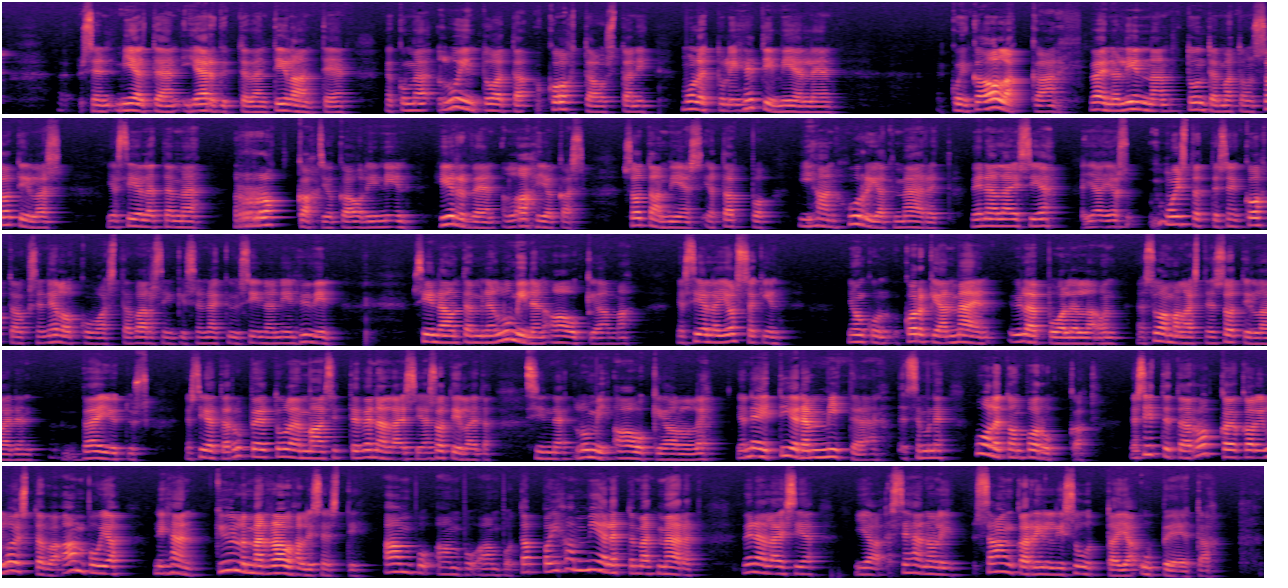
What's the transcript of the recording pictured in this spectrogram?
sen mieltään järkyttävän tilanteen – ja kun mä luin tuota kohtausta, niin mulle tuli heti mieleen, kuinka ollakaan, Väinö Linnan tuntematon sotilas ja siellä tämä Rokka, joka oli niin hirveän lahjakas sotamies ja tappo ihan hurjat määrät venäläisiä. Ja jos muistatte sen kohtauksen elokuvasta, varsinkin se näkyy siinä niin hyvin, siinä on tämmöinen luminen aukeama ja siellä jossakin jonkun korkean mäen yläpuolella on suomalaisten sotilaiden väijytys. Ja sieltä rupeaa tulemaan sitten venäläisiä sotilaita sinne lumiaukealle. Ja ne ei tiedä mitään. Semmoinen huoleton porukka. Ja sitten tämä Rokka, joka oli loistava ampuja, niin hän kylmän rauhallisesti ampu, ampu, ampu. Tappoi ihan mielettömät määrät venäläisiä. Ja sehän oli sankarillisuutta ja upeeta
